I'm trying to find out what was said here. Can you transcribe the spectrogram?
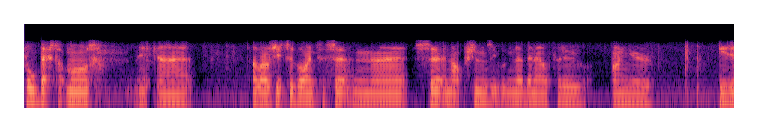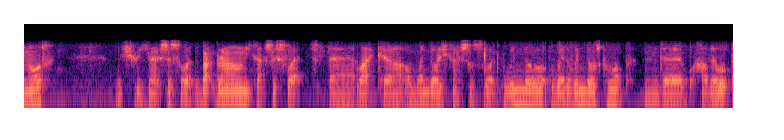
full desktop mode it uh, allows you to go into certain uh, certain options it wouldn't have been able to do on your easy mode which we can actually select the background, you can actually select, uh, like uh, on Windows, you can actually select the window, the way the windows come up and uh, how they look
